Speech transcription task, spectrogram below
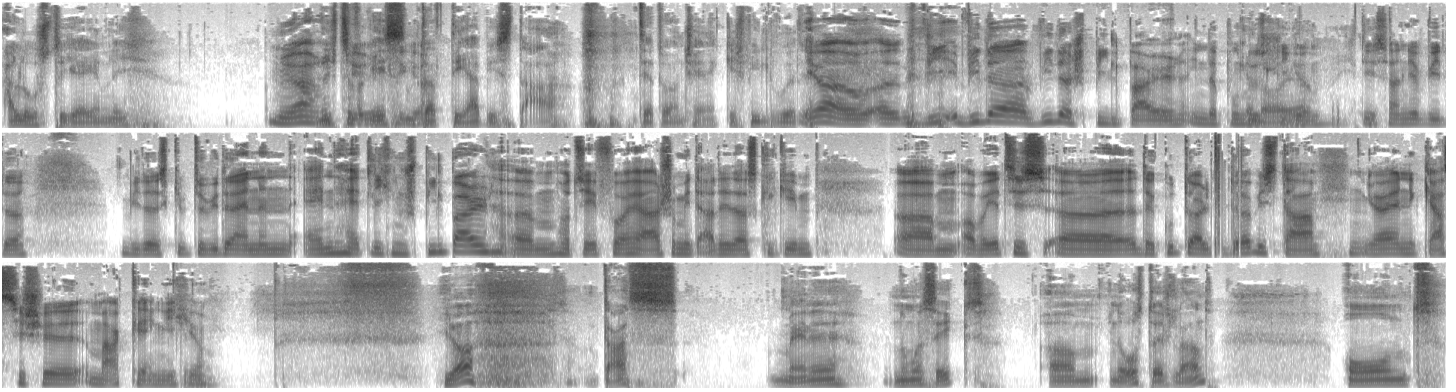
auch lustig eigentlich. Ja, Nicht richtig, zu vergessen, richtig, der Derby-Star, der da anscheinend gespielt wurde. Ja, äh, wie, wieder, wieder Spielball in der Bundesliga. Genau, ja, die sind ja wieder wieder, es gibt ja wieder einen einheitlichen Spielball, ähm, hat es eh vorher auch schon mit Adidas gegeben. Ähm, aber jetzt ist äh, der gute alte Derby Star, ja, eine klassische Marke eigentlich, ja. Ja, das meine Nummer 6 ähm, in Ostdeutschland. Und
